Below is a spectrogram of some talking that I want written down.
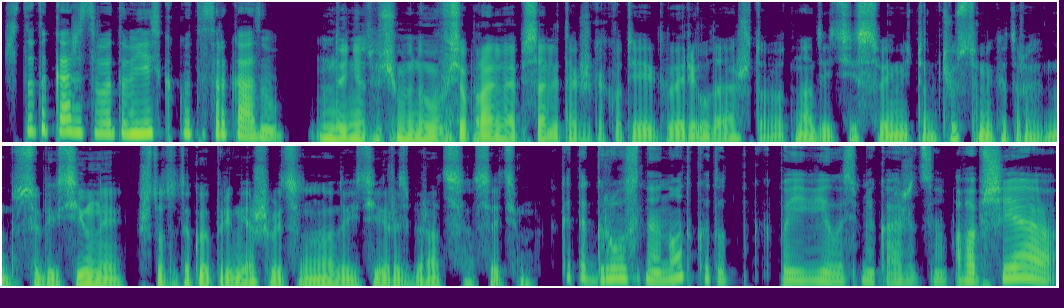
Что-то кажется, в этом есть какой-то сарказм. Да нет, почему? Ну, вы все правильно описали, так же, как вот я и говорил, да, что вот надо идти со своими там чувствами, которые субъективные, что-то такое примешивается, но надо идти разбираться с этим. Какая-то грустная нотка тут появилась, мне кажется. А вообще,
